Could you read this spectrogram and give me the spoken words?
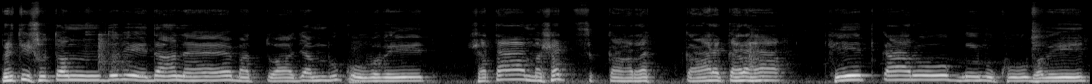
प्रतिश्रुतम दुर्दान मत्वा जम्बुको भवेत शतामशत्कारक कारकरः फेत्कारोग्निमुखो भवेत्।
